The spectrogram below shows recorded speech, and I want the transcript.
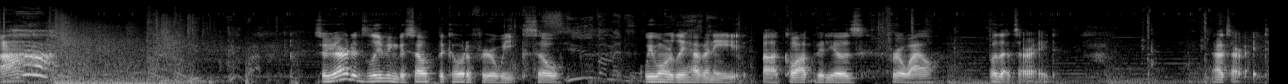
Ah! So Yarded's leaving to South Dakota for a week, so we won't really have any uh, co-op videos for a while. But that's alright. That's alright.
